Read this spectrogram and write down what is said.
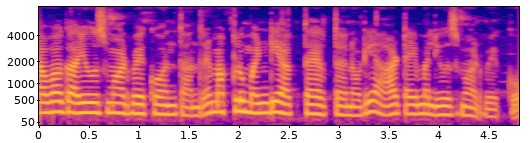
ಯಾವಾಗ ಯೂಸ್ ಮಾಡಬೇಕು ಅಂತ ಅಂದರೆ ಮಕ್ಕಳು ಮಂಡಿ ಆಗ್ತಾ ಇರ್ತಾರೆ ನೋಡಿ, ಆ ಟೈಮಲ್ಲಿ ಯೂಸ್ ಮಾಡಬೇಕು.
